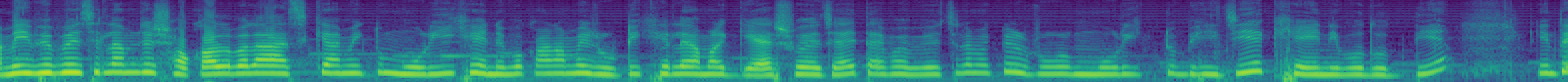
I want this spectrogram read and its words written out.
আমি ভেবেছিলাম যে সকালবেলা আজকে আমি একটু মুড়ি খেয়ে নেব, কারণ আমি রুটি খেলে আমার গ্যাস হয়ে যায়, তাই ভেবেছিলাম একটু মুড়ি একটু ভিজিয়ে খেয়ে নিব দুধ দিয়ে। কিন্তু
